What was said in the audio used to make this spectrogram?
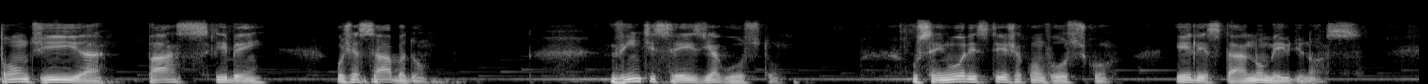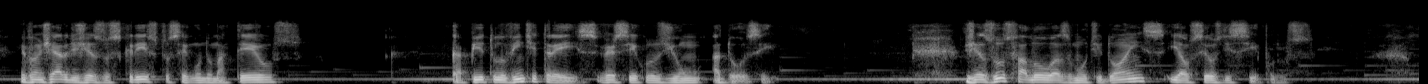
Bom dia, paz e bem. Hoje é sábado, 26 de agosto. O Senhor esteja convosco, Ele está no meio de nós. Evangelho de Jesus Cristo, segundo Mateus, capítulo 23, versículos de 1 a 12. Jesus falou às multidões e aos seus discípulos.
